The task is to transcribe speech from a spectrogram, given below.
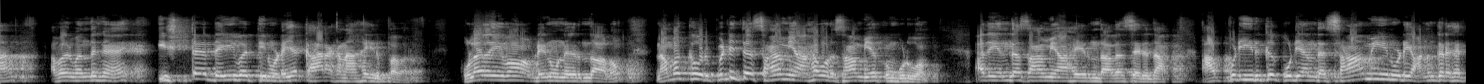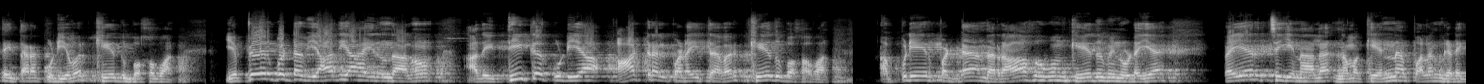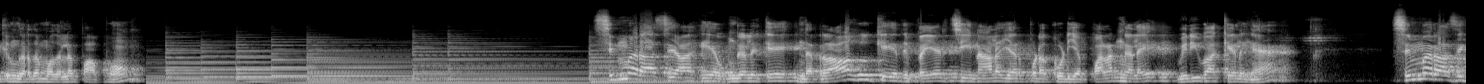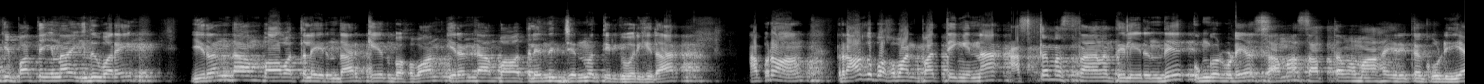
அவர் வந்துங்க இஷ்ட தெய்வத்தினுடைய காரகனாக இருப்பவர். குலதெய்வம் அப்படின்னு ஒன்று இருந்தாலும் நமக்கு ஒரு பிடித்த சாமியாக ஒரு சாமியை கும்பிடுவோம். அது எந்த சாமியாக இருந்தாலும் சரிதான். அப்படி இருக்கக்கூடிய அந்த சாமியினுடைய அனுகிரகத்தை தரக்கூடியவர் கேது பகவான். எப்பேற்பட்ட வியாதியாக இருந்தாலும் அதை தீர்க்கக்கூடிய ஆற்றல் படைத்தவர் கேது பகவான். அப்படியேற்பட்ட அந்த ராகுவும் கேதுவினுடைய பெயர்ச்சியினால நமக்கு என்ன பலன் கிடைக்குங்கிறத முதல்ல பார்ப்போம். சிம்ம ராசி ஆகிய உங்களுக்கு இந்த ராகு கேது பெயர்ச்சியினால ஏற்படக்கூடிய பலன்களை விரிவா கேளுங்க. சிம்ம ராசிக்கு பார்த்தீங்கன்னா இதுவரை இரண்டாம் பாவத்துல இருந்தார் கேது பகவான். இரண்டாம் பாவத்திலிருந்து ஜென்மத்திற்கு வருகிறார். அப்புறம் ராகு பகவான் பார்த்தீங்கன்னா அஷ்டமஸ்தானத்தில் இருந்து உங்களுடைய சம சப்தமமாக இருக்கக்கூடிய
